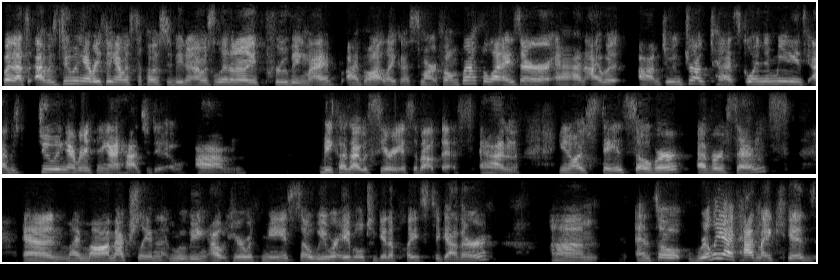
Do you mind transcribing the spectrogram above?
but I was doing everything I was supposed to be doing. I was literally proving my I bought like a smartphone breathalyzer and I was um, doing drug tests, going to meetings. I was doing everything I had to do um, because I was serious about this. And you know, I've stayed sober ever since. And my mom actually ended up moving out here with me, so we were able to get a place together. Um, and so, really, I've had my kids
